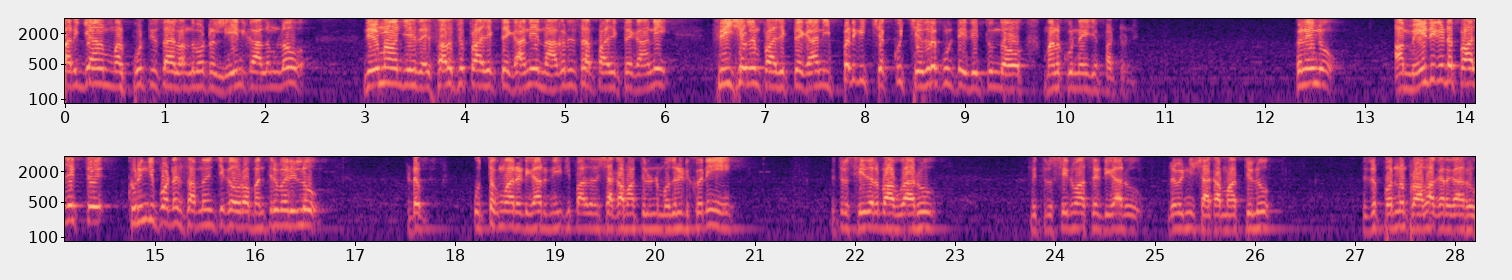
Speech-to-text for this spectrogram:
పరిజ్ఞానం మన పూర్తి స్థాయిలో అందుబాటులో లేని కాలంలో నిర్మాణం చేసిన ఎస్ఆర్ఎఫ్ ప్రాజెక్టే కానీ నాగరిసార్ ప్రాజెక్టే కానీ శ్రీశైలం ప్రాజెక్టే కానీ ఇప్పటికీ చెక్కు చెదరకుంటే ఇది ఎత్తుందో మనకున్నాయి చెప్పంటున్నాయి నేను ఆ మేడిగడ్డ ప్రాజెక్టు కురింగిపోవడానికి సంబంధించి గౌరవ మంత్రివర్యులు అంటే ఉత్తకుమార్ రెడ్డి గారు నీటిపారుదల శాఖ మంత్రి నుండి మొదలెట్టుకొని మిత్రులు శ్రీధర్ బాబు గారు మిత్రులు శ్రీనివాస్ రెడ్డి గారు రెవెన్యూ శాఖ మంత్రులు మిత్రుడు పొన్నం ప్రభాకర్ గారు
